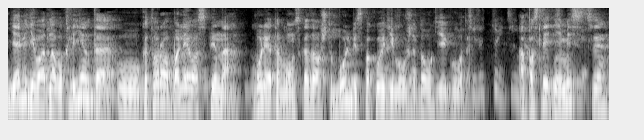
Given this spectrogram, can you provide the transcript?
Я видел одного клиента, у которого болела спина. Более того, он сказал, что боль беспокоит его уже долгие годы. А в последние месяцы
